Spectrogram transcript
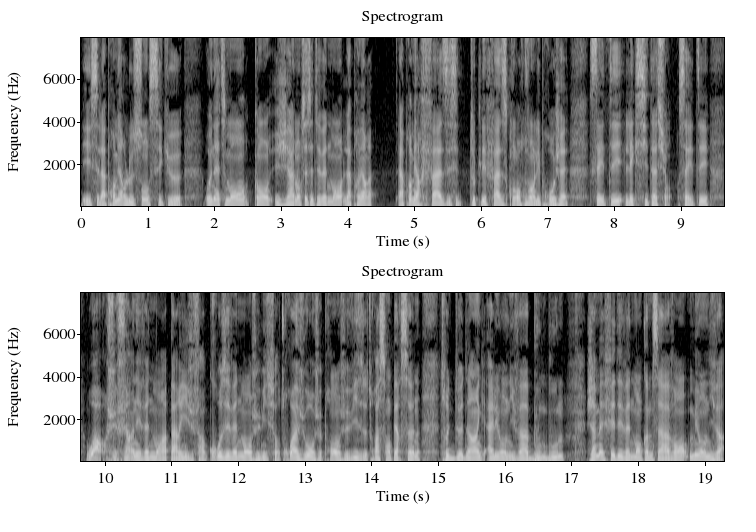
Et c'est la première leçon, c'est que honnêtement, quand j'ai annoncé cet événement, la première la première phase, et c'est toutes les phases qu'on retrouve dans les projets, ça a été l'excitation. Ça a été, waouh, je fais un événement à Paris, je fais un gros événement, je mise sur trois jours, je prends, je vise 300 personnes, truc de dingue, allez on y va, boum boum. Jamais fait d'événement comme ça avant, mais on y va.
